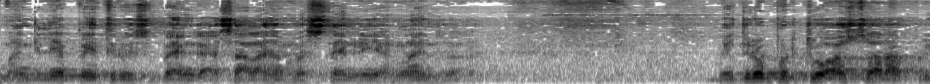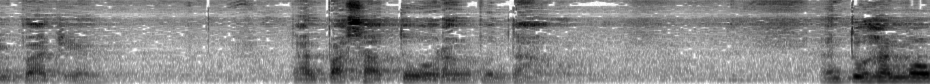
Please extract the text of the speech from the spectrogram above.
manggilnya Pedro supaya nggak salah sama Stanley yang lain. Pedro berdoa secara pribadi. Tanpa satu orang pun tahu. Dan Tuhan mau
